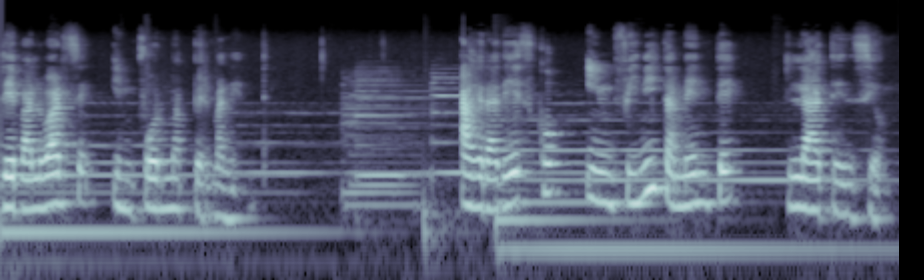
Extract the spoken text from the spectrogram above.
de evaluarse en forma permanente. Agradezco infinitamente la atención.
